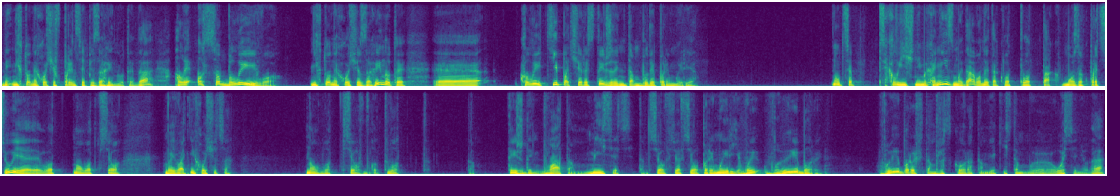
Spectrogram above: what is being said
ні- ніхто не хоче в принципі загинути, да? але особливо ніхто не хоче загинути, е, коли тіпа через тиждень там буде перемир'я. Ну, це психологічні механізми, да? вони так, от, от так мозок працює, от, ну от все, воювати не хочеться. Ну, от, все, от, от. Тиждень, два, там, місяць, там, все, все, все, перемир'я, ви, вибори. Вибори ж там вже скоро, там якісь там е, осінню, да?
